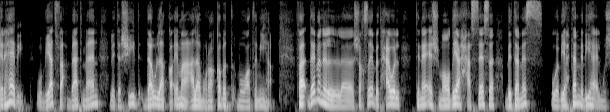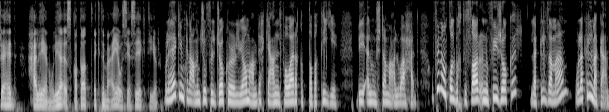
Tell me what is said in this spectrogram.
إرهابي وبيدفع باتمان لتشييد دولة قائمة على مراقبة مواطنيها. فدايما الشخصية بتحاول تناقش مواضيع حساسة بتمس وبيهتم بيها المشاهد حاليا وليها إسقاطات اجتماعية وسياسية كتير. ولهيك يمكن عم نشوف الجوكر اليوم عم بيحكي عن الفوارق الطبقية بالمجتمع الواحد. وفينا نقول باختصار إنه في جوكر لكل زمان ولكل مكان.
